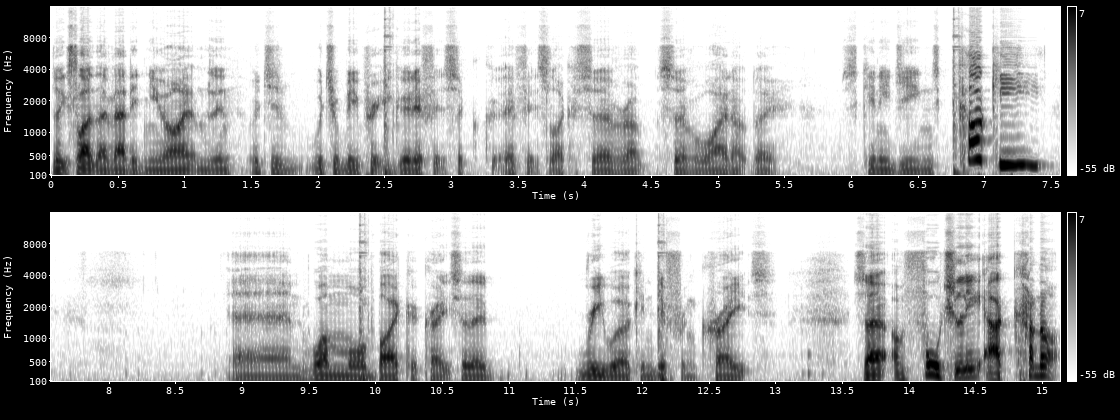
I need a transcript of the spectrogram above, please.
Looks like they've added new items in, which is which will be pretty good if it's a if it's like a server up server wide update. Skinny jeans, cocky, and one more biker crate. So they're reworking different crates. So unfortunately, I cannot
